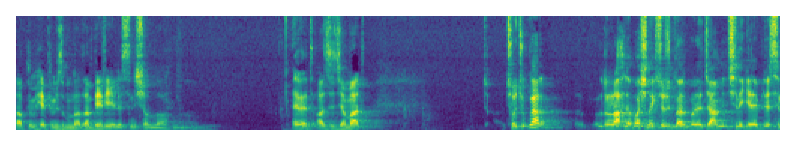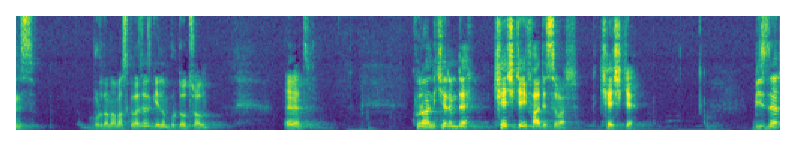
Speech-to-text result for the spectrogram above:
Rabbim hepimizi bunlardan beri eylesin inşallah. Evet aziz cemaat. Çocuklar, rahle başındaki çocuklar böyle caminin içine gelebilirsiniz. Burada namaz kılacağız. Gelin burada oturalım. Evet. Kur'an-ı Kerim'de keşke ifadesi var. Keşke. Bizler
